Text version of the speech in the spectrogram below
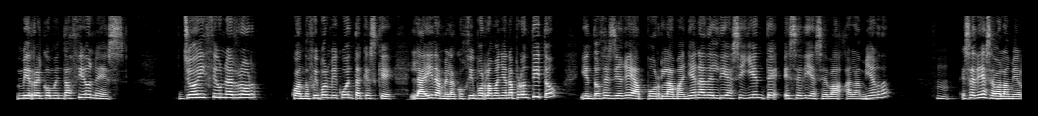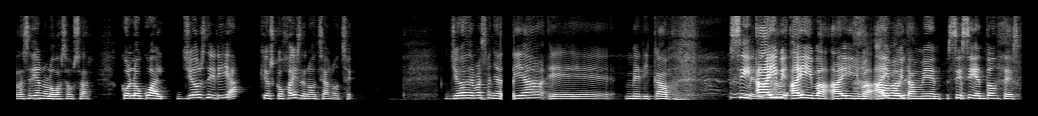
mi recomendación es, yo hice un error cuando fui por mi cuenta, que es que la ida me la cogí por la mañana prontito y entonces llegué a por la mañana del día siguiente, ese día se va a la mierda. Hmm. Ese día se va a la mierda, ese día no lo vas a usar. Con lo cual, yo os diría que os cojáis de noche a noche. Yo además añadiría eh, medicado. Sí, ahí, ahí va, ahí va, ahí ah, voy también. Sí, sí, entonces,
